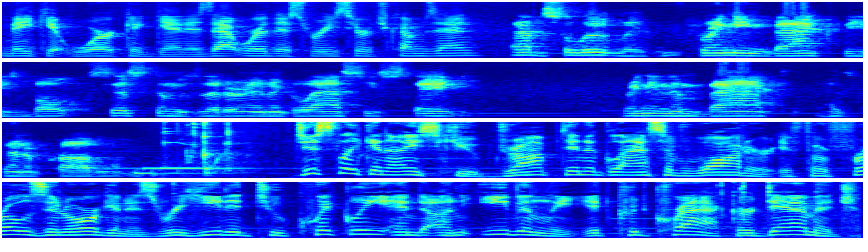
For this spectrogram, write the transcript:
make it work again. Is that where this research comes in? Absolutely. Bringing back these bulk systems that are in a glassy state, bringing them back has been a problem. Just like an ice cube dropped in a glass of water, if a frozen organ is reheated too quickly and unevenly, it could crack or damage.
